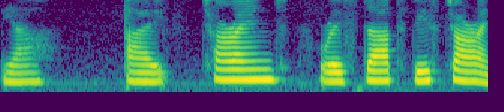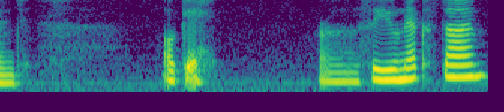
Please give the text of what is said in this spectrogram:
Yeah, I challenge restart this challenge. Okay. Uh, see you next time.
